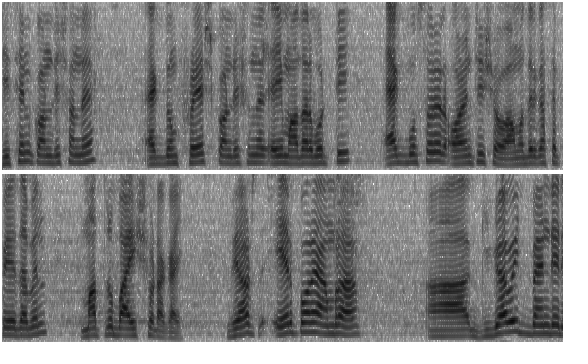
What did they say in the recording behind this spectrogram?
ডিসেন্ট কন্ডিশনে একদম ফ্রেশ কন্ডিশনের এই মাদারবোর্ডটি এক বছরের ওয়ারেন্টি সহ আমাদের কাছে পেয়ে যাবেন মাত্র বাইশশো টাকায়। ভিয়ার্স এরপরে আমরা গিগাবাইট ব্র্যান্ডের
